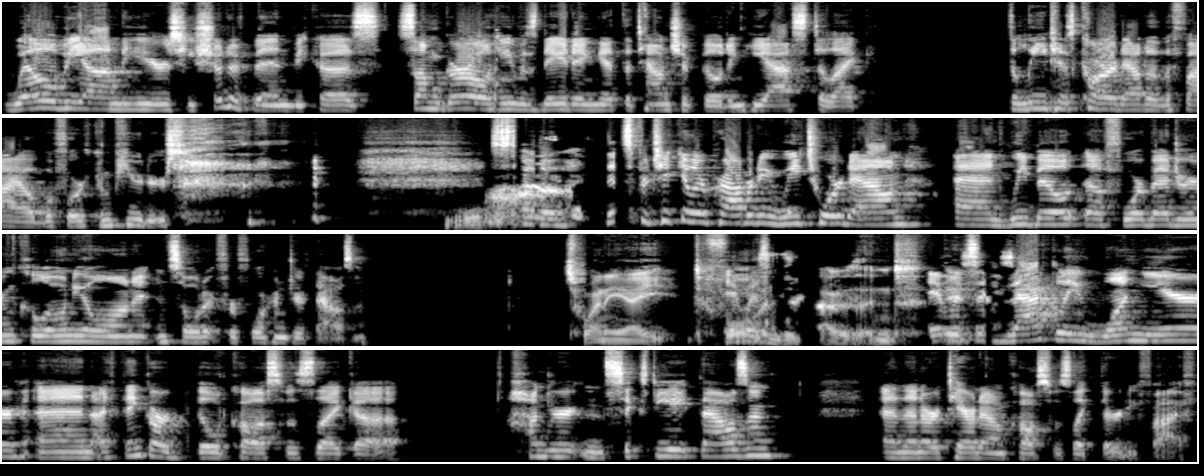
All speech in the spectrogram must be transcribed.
well beyond the years he should have been because some girl he was dating at the township building, he asked to, like, delete his card out of the file before computers. So this particular property we tore down and we built a four bedroom colonial on it and sold it for 400,000. 28 to 400,000. It, it was exactly one year and I think our build cost was like a 168,000 and then our teardown cost was like 35.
